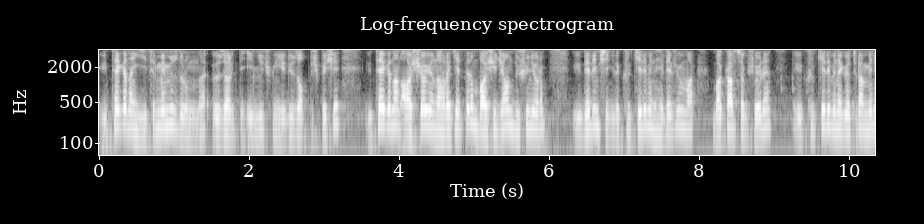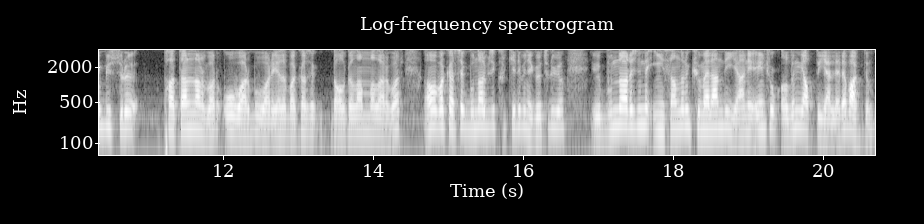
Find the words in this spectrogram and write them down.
e, tekrardan yitirmemiz durumunda özellikle 53.765'i e, tekrardan aşağı yönlü hareketlerin başlayacağını düşünüyorum. E, Dediğim şekilde 47.000 hedefim var. Bakarsak şöyle e, 47.000'e götüren beni bir sürü paternler var. O var, bu var ya da bakarsak dalgalanmalar var. Ama bakarsak bunlar bizi 47 bine götürüyor. E, Bunun haricinde insanların kümelendiği yani en çok alım yaptığı yerlere baktım.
